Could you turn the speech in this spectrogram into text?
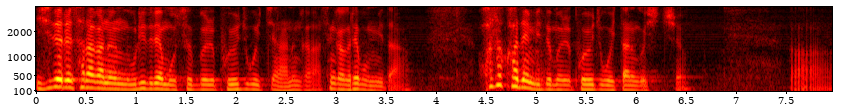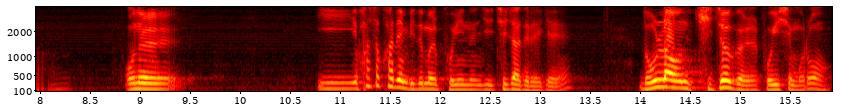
이 시대를 살아가는 우리들의 모습을 보여주고 있지 않은가 생각을 해봅니다. 화석화된 믿음을 보여주고 있다는 것이죠. 어, 오늘 이 화석화된 믿음을 보이는 이 제자들에게 놀라운 기적을 보이심으로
